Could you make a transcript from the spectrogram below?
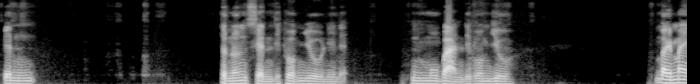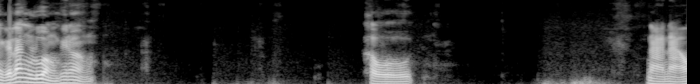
เป็นถนนเส้นที่ผมอยู่นี่แหละหมู่บ้านที่ผมอยู่ ใบไม้กำลังร่วงพี่น้อง เขาหนาหนาว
